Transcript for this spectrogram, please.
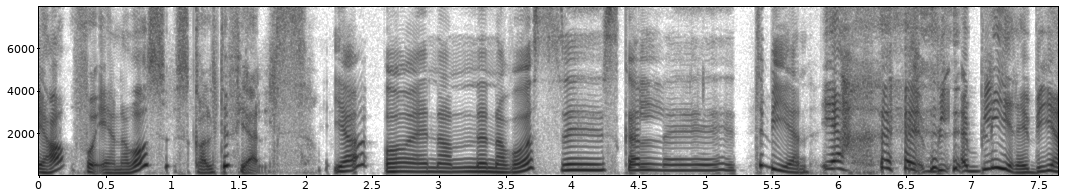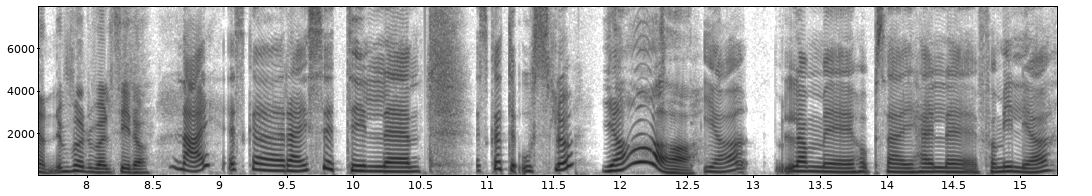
Ja, for en av oss skal til fjells. Ja, og en annen av oss eh, skal eh, til byen. Ja, Bli- Blir i byen, må du vel si da. Nei, jeg skal reise til eh, Jeg skal til Oslo. Ja! Ja, la meg håper jeg hele familien.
